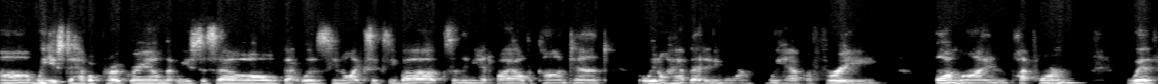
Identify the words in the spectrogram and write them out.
Um, we used to have a program that we used to sell that was, you know, like 60 bucks, and then you had to buy all the content, but we don't have that anymore. We have a free online platform with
